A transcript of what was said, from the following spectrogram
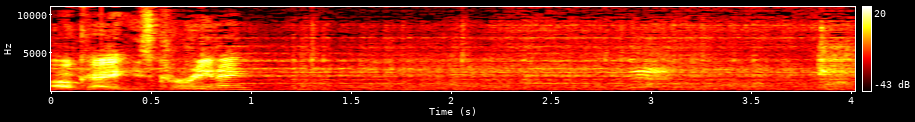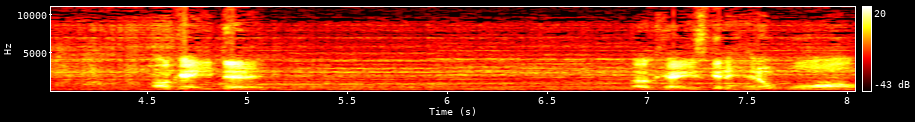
Okay, he's careening. Okay, he did it. Okay, he's gonna hit a wall.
